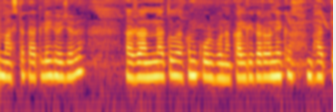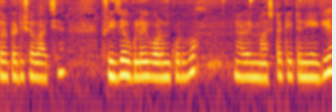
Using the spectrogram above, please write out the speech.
মাছটা কাটলেই হয়ে যাবে। আর রান্না তো এখন করব না, কালকে কারও অনেক ভাত তরকারি সব আছে। ফ্রিজে ওগুলোই গরম করব। আর ওই মাছটা কেটে নিয়ে গিয়ে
